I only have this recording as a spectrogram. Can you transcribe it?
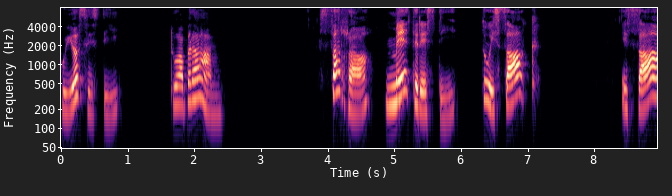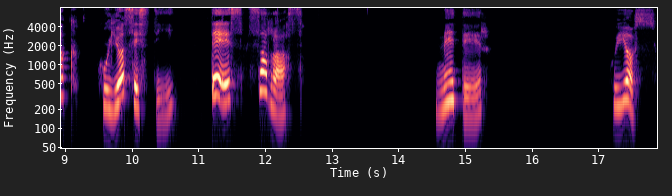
huios esti tu Abraham. Sarra meteresti tu Isaac. Isaac huios esti tes sarras. Meter huios.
